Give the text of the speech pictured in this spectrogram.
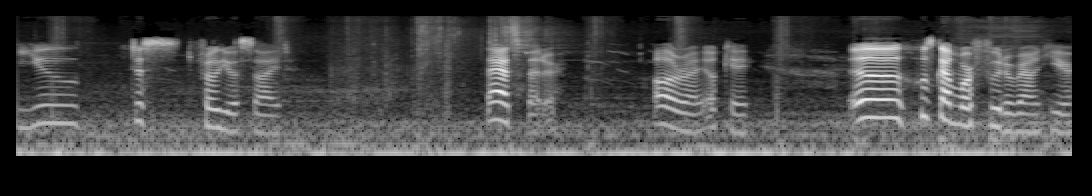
you... Just throw you aside. That's better. Alright, okay. Uh, who's got more food around here?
